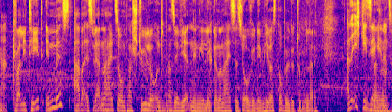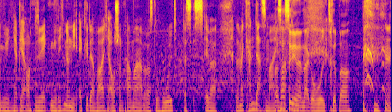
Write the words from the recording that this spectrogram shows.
Ja. Qualität Imbiss, aber es werden halt so ein paar Stühle und ein paar Servietten hingelegt und dann heißt es so, wir nehmen hier das Doppelte, tut mir leid. Also ich gehe sehr Also- gerne zum Griechen. Ich habe ja auch direkt einen Griechen um die Ecke, da war ich auch schon ein paar Mal, habe was geholt. Das ist immer, also man kann das mal Was hast du machen. dir denn da geholt? Tripper?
